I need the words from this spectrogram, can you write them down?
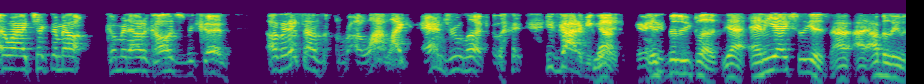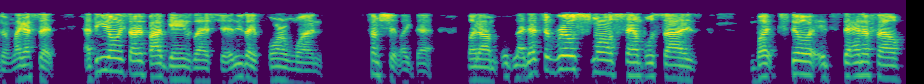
I- when I checked him out coming out of college because I was like, that sounds a lot like Andrew Luck. He's got to be Yeah. good. It's really close. Yeah, and he actually is. I, I I believe in him. Like I said, I think he only started five games last year. He's like four and one, some shit like that. But um, like that's a real small sample size. But still, it's the NFL,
